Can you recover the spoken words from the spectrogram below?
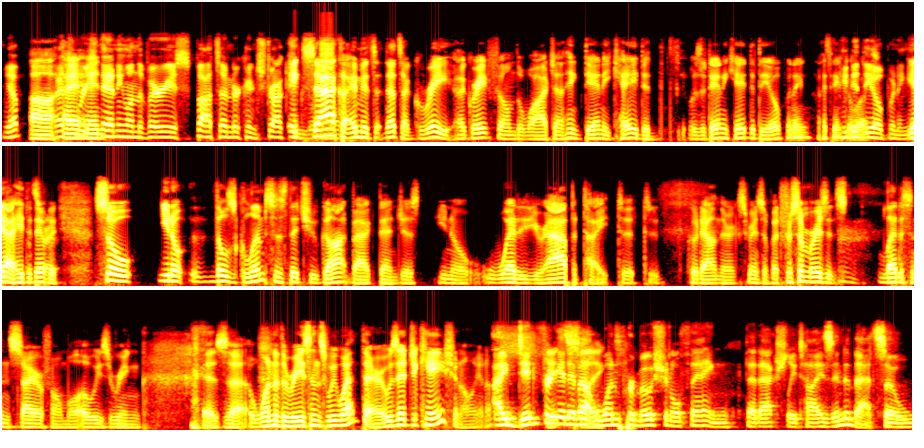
yep Uh, that's where he's and- standing on the various spots under construction Exactly. I mean, it's, that's a great a great film to watch. I think Danny Kaye did. Was it Danny Kaye did the opening? I think he it did the opening Yeah, he did the that's opening. So you know those glimpses that you got back then just you know whetted your appetite to, to go down there and experience it. But for some reason, lettuce and styrofoam will always ring as uh, one of the reasons we went there. It was educational, you know. I did forget Get about psyched. one promotional thing that actually ties into that. So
